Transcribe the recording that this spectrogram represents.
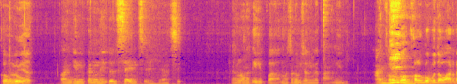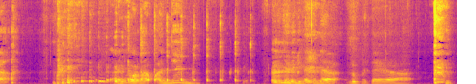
Kalau Lu- lihat. angin kan itu sense ya asik. Kan lu anak IPA? Masa nggak bisa ngeliat angin? Kalau anjing! gua kalau gua buta warna. Ini warna apa anjing? Jadi gini aja dah. Lu percaya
